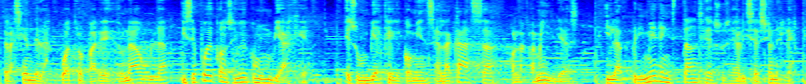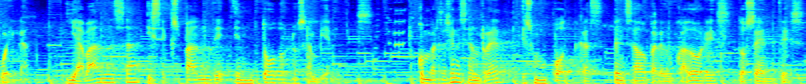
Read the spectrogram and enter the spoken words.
trasciende las cuatro paredes de un aula y se puede concebir como un viaje. Es un viaje que comienza en la casa, con las familias, y la primera instancia de socialización es la escuela, y avanza y se expande en todos los ambientes. Conversaciones en Red es un podcast pensado para educadores, docentes,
